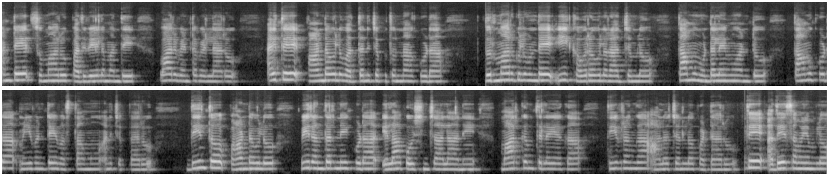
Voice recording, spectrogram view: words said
అంటే సుమారు పదివేల మంది వారి వెంట వెళ్ళారు అయితే పాండవులు వద్దని చెబుతున్నా కూడా దుర్మార్గులు ఉండే ఈ కౌరవుల రాజ్యంలో తాము ఉండలేము అంటూ తాము కూడా మీ వెంటే వస్తాము అని చెప్పారు. దీంతో పాండవులు వీరందరినీ కూడా ఎలా పోషించాలా అని మార్గం తెలియక తీవ్రంగా ఆలోచనలో పడ్డారు. అయితే అదే సమయంలో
